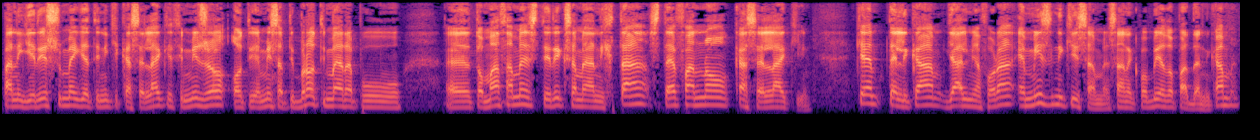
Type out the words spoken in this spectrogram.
πανηγυρίσουμε για την νίκη Κασελάκη. Θυμίζω ότι εμείς από την πρώτη μέρα που ε, το μάθαμε στηρίξαμε ανοιχτά Στέφανο Κασελάκη. Και τελικά, για άλλη μια φορά, εμείς νικήσαμε. Σαν εκπομπή εδώ πάντα νικάμε.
